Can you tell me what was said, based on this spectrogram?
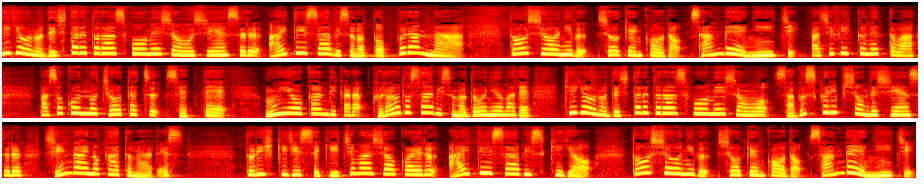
企業のデジタルトランスフォーメーションを支援する IT サービスのトップランナー、東証2部証券コード3021パシフィックネットは、パソコンの調達、設定、運用管理からクラウドサービスの導入まで、企業のデジタルトランスフォーメーションをサブスクリプションで支援する信頼のパートナーです。取引実績1万社を超える IT サービス企業、東証2部証券コード3021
